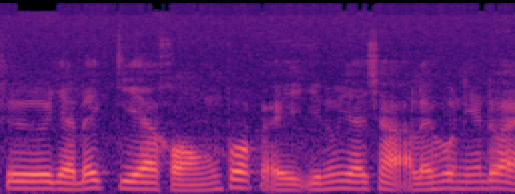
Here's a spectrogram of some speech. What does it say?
คืออยากได้เกียร์ของพวกไอ้อินุยาชะอะไรพวกนี้ด้วย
